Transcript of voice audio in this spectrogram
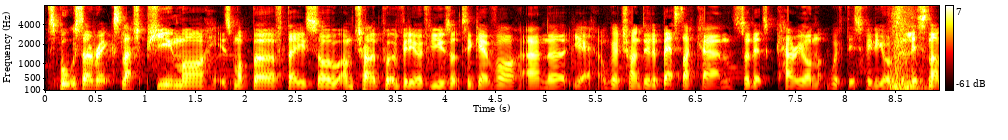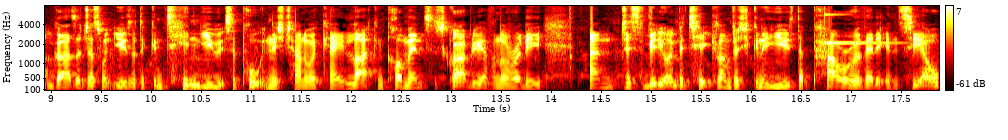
Sports Direct slash Puma. It's my birthday, so I'm trying to put a video for you together, and uh, yeah, I'm going to try and do the best I can. So let's carry on with this video. So listen up, guys. I just want you to continue supporting this channel, okay? Like and comment, subscribe if you haven't already, and just video in particular, I'm just going to use the power of editing. See how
